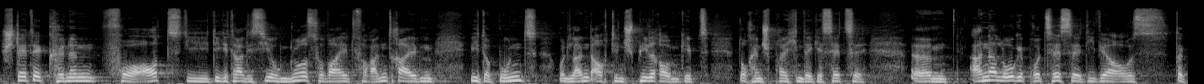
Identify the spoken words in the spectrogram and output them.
Städte können vor Ort die Digitalisierung nur so weit vorantreiben, wie der Bund und Land auch den Spielraum gibt durch entsprechende Gesetze. Ähm, analoge Prozesse, die wir aus der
